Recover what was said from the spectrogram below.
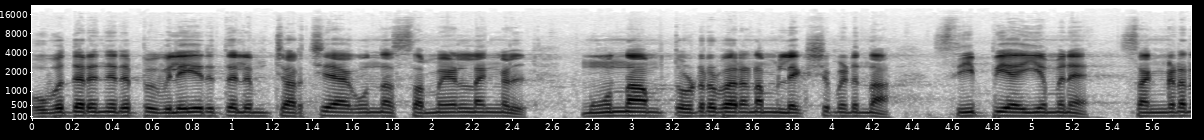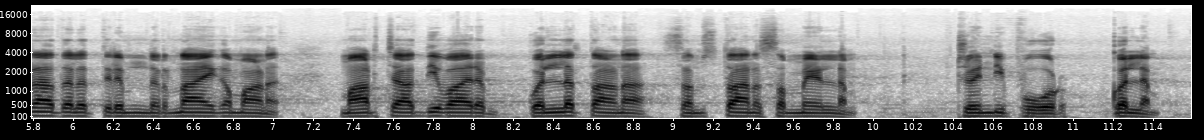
ഉപതെരഞ്ഞെടുപ്പ് വിലയിരുത്തലും ചർച്ചയാകുന്ന സമ്മേളനങ്ങൾ മൂന്നാം തുടർഭരണം ലക്ഷ്യമിടുന്ന സി പി ഐ എമ്മിന് സംഘടനാതലത്തിലും നിർണായകമാണ്. മാർച്ച് ആദ്യവാരം കൊല്ലത്താണ് സംസ്ഥാന സമ്മേളനം. ട്വന്റി കൊല്ലം.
